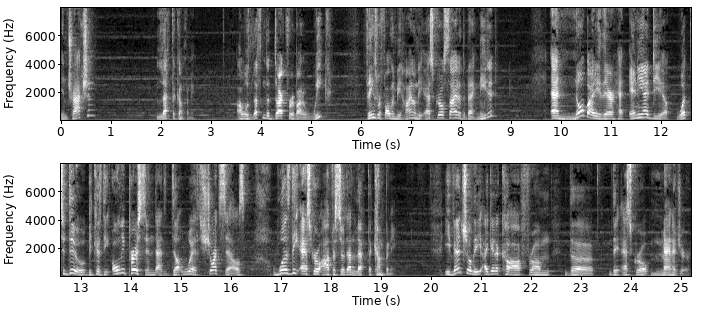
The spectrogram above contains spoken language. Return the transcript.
in traction left the company. I was left in the dark for about a week. Things were falling behind on the escrow side that the bank needed. And nobody there had any idea what to do because the only person that dealt with short sales was the escrow officer that left the company. Eventually, I get a call from the the escrow manager.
